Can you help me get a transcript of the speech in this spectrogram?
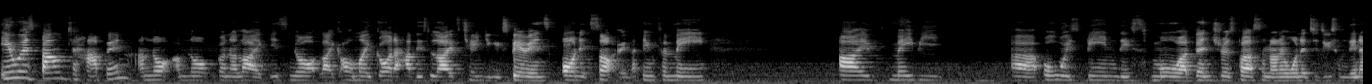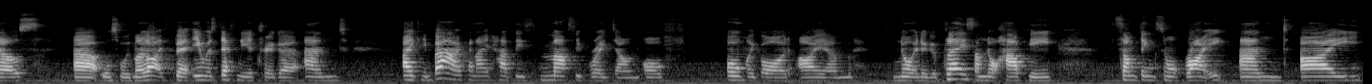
it was bound to happen. I'm not, I'm not gonna like It's not like, oh my god, I had this life changing experience on its own. I think for me, I've maybe uh, always been this more adventurous person, and I wanted to do something else uh, also with my life. But it was definitely a trigger, and I came back and I had this massive breakdown of, oh my god, I am not in a good place. I'm not happy. Something's not right, and I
